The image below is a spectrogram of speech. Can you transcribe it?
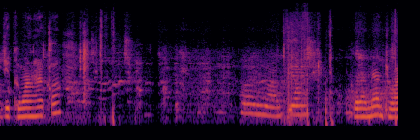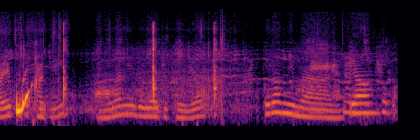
이제 그만할까? 그러면 좋아요, 구독하기 많이 많이 눌러주세요. 그럼 이만 뿅.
